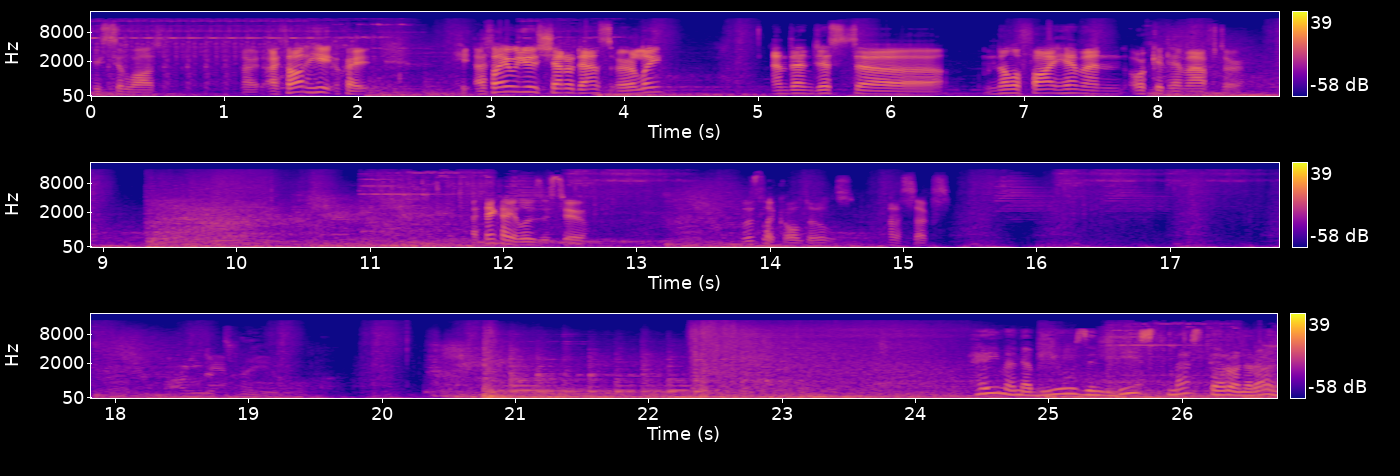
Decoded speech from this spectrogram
He's still lost. I thought he... Okay. He, I thought he would use Shadow Dance early, and then just uh, nullify him and Orchid him after. I think I lose this too. Lose like all duels. Kinda sucks. Heyman abusing Beast Master on run.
